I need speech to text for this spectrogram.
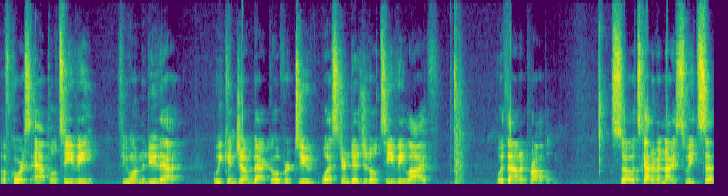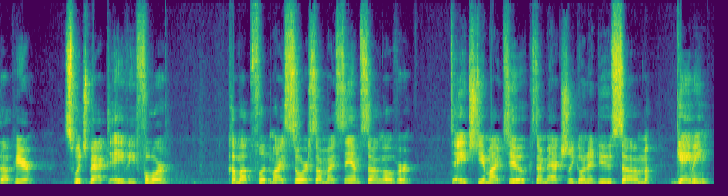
of course Apple TV if you want to do that. We can jump back over to Western Digital TV Live without a problem. So it's kind of a nice sweet setup here. Switch back to AV4. Come up flip my source on my Samsung over to HDMI 2 because I'm actually going to do some gaming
